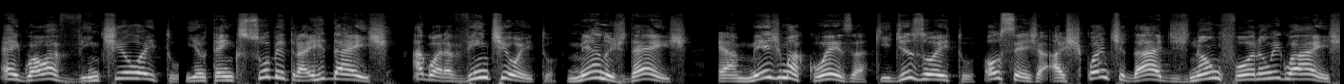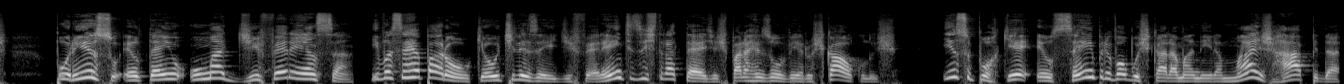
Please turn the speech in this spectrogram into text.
é igual a 28, e eu tenho que subtrair 10. Agora, 28 menos 10 é a mesma coisa que 18, ou seja, as quantidades não foram iguais. Por isso, eu tenho uma diferença. E você reparou que eu utilizei diferentes estratégias para resolver os cálculos? Isso porque eu sempre vou buscar a maneira mais rápida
